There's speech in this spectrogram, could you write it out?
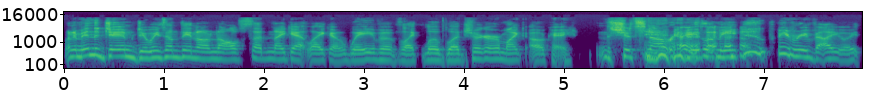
when I'm in the gym doing something, and all of a sudden I get like a wave of like low blood sugar. I'm like, okay, the shit's not right. let me let me reevaluate.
